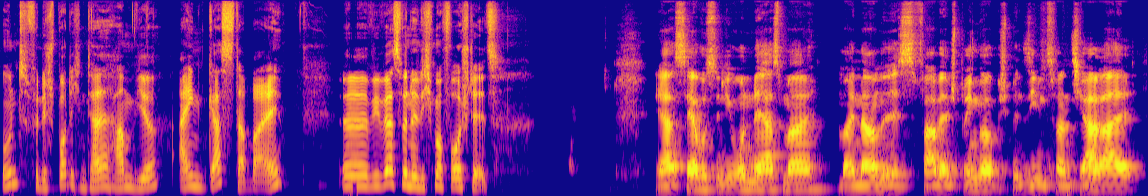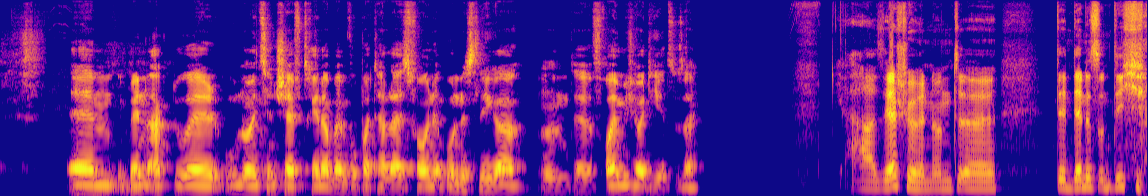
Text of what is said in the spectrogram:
Und für den sportlichen Teil haben wir einen Gast dabei. Äh, wie wär's, wenn du dich mal vorstellst? Ja, Servus in die Runde erstmal. Mein Name ist Fabian Springhoff, ich bin 27 Jahre alt, ähm, bin aktuell U19-Cheftrainer beim Wuppertaler SV in der Bundesliga und äh, freue mich heute hier zu sein. Ja, sehr schön. Und äh, den Dennis und dich,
